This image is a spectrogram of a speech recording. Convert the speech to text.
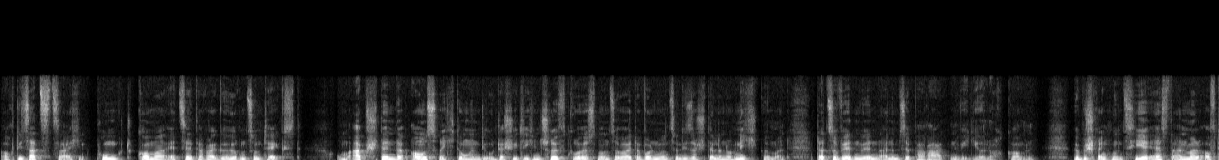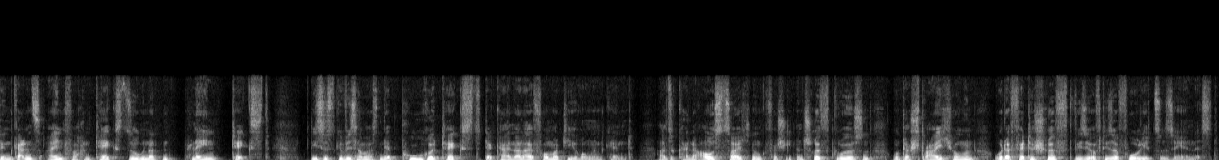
Auch die Satzzeichen, Punkt, Komma etc. gehören zum Text. Um Abstände, Ausrichtungen, die unterschiedlichen Schriftgrößen usw. So wollen wir uns an dieser Stelle noch nicht kümmern. Dazu werden wir in einem separaten Video noch kommen. Wir beschränken uns hier erst einmal auf den ganz einfachen Text, sogenannten Plain Text. Dies ist gewissermaßen der pure Text, der keinerlei Formatierungen kennt. Also keine Auszeichnung, verschiedenen Schriftgrößen, Unterstreichungen oder fette Schrift, wie sie auf dieser Folie zu sehen ist.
